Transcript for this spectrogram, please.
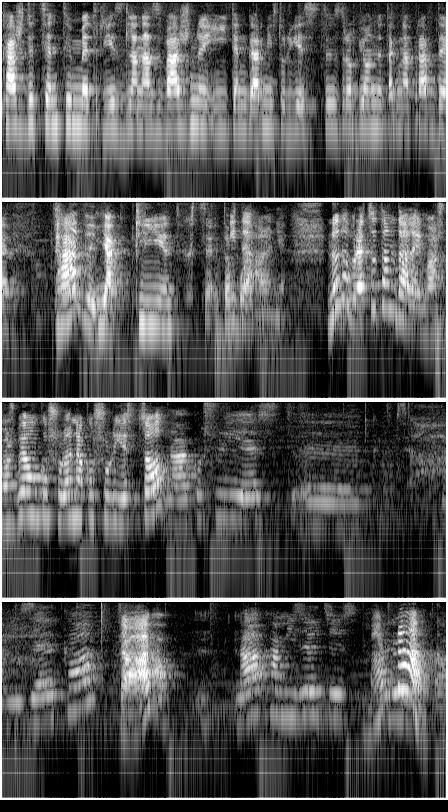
każdy centymetr jest dla nas ważny i ten garnitur jest zrobiony tak naprawdę tak, jak klient chce. Dokładnie. Idealnie. No dobra, co tam dalej masz? Masz białą koszulę, na koszuli jest co? Na koszuli jest y, kamizelka, Tak. a na kamizelce jest Marynarka.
